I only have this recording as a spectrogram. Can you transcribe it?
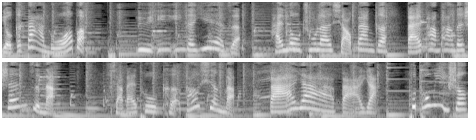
有个大萝卜，绿茵茵的叶子，还露出了小半个白胖胖的身子呢。小白兔可高兴了，拔呀拔呀，扑通一声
